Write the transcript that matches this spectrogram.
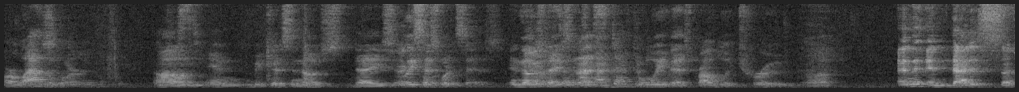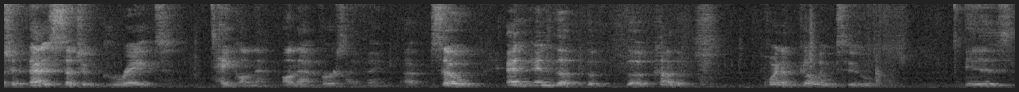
are allowed to learn. Um, and because in those days, at least that's what it says, in those Yeah. days, and I, I have to believe that's probably true. Uh, And, th- and that is such a that is such a great take on that on that verse, I think. Uh, so and and the, the the kind of the point I'm going to is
